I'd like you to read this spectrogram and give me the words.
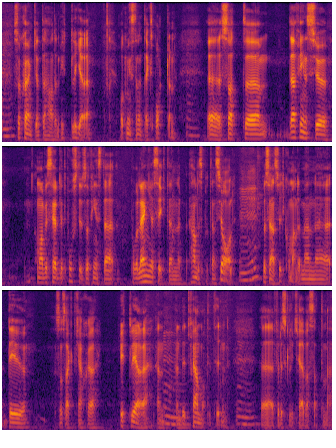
Mm. så sjönk inte handeln ytterligare. Åtminstone inte exporten. Mm. Eh, Så att eh, där finns ju, om man vill se det lite positivt, så finns det på längre sikt en handelspotential Mm. för svenskt vidkommande. Men eh, det är ju som sagt kanske ytterligare en, Mm. en bit framåt i tiden. Mm. Eh, För det skulle krävas att de här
